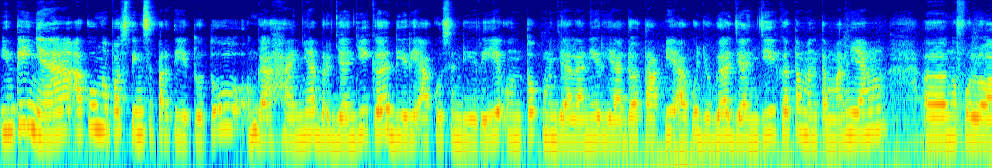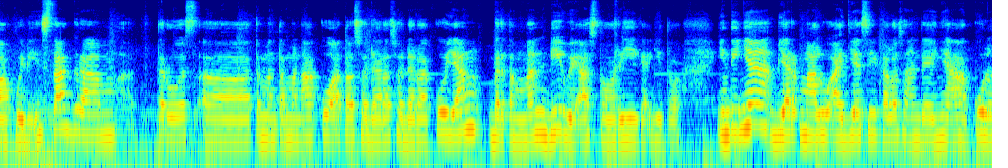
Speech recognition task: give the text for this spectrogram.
Intinya, aku ngeposting seperti itu tuh nggak hanya berjanji ke diri aku sendiri untuk menjalani riado, tapi aku juga janji ke teman-teman yang uh, ngefollow aku di Instagram, terus uh, teman-teman aku atau saudara-saudaraku yang berteman di WA Story kayak gitu. Intinya biar malu aja sih kalau seandainya aku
